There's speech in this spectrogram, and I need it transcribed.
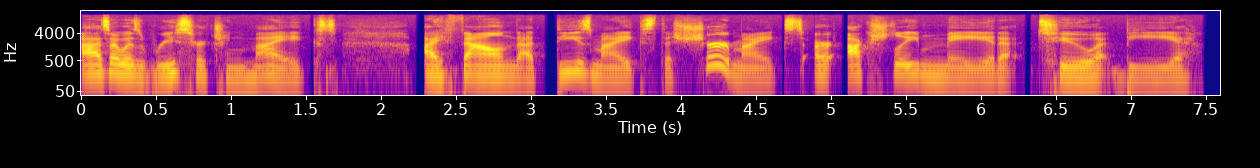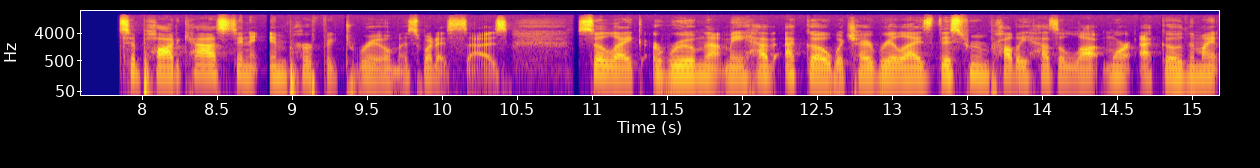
as I was researching mics, I found that these mics, the Shure mics, are actually made to be to podcast in an imperfect room, is what it says. So, like a room that may have echo, which I realize this room probably has a lot more echo than my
